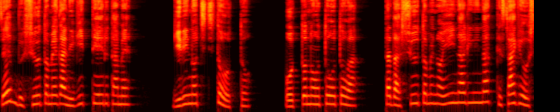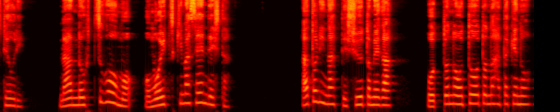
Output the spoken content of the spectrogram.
全部姑が握っているため、義理の父と夫、夫の弟はただ姑の言いなりになって作業しており、何の不都合も思いつきませんでした。後になって姑が、夫の弟の畑の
